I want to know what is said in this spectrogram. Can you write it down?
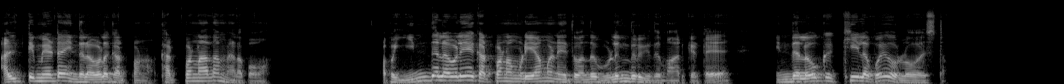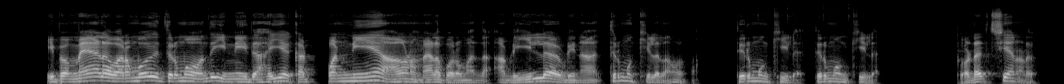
அல்டிமேட்டாக இந்த லெவலில் கட் பண்ணும் கட் பண்ணால் தான் மேலே போவான். அப்போ இந்த லெவலையே கட் பண்ண முடியாமல் நேற்று வந்து விழுந்துருக்குது மார்க்கெட்டு இந்த அளவுக்கு கீழே போய் ஒரு லோவஸ்ட்டான் இப்போ மேலே வரும்போது திரும்ப வந்து இன்னும் இது ஹையை கட் பண்ணியே ஆகணும். மேலே போகிற மாதிரி தான். அப்படி இல்லை அப்படின்னா திரும்ப கீழே தான் வரணும் திரும்பவும் கீழே திரும்பவும் கீழே. தொடர்ச்சியாக நடக்கும்.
